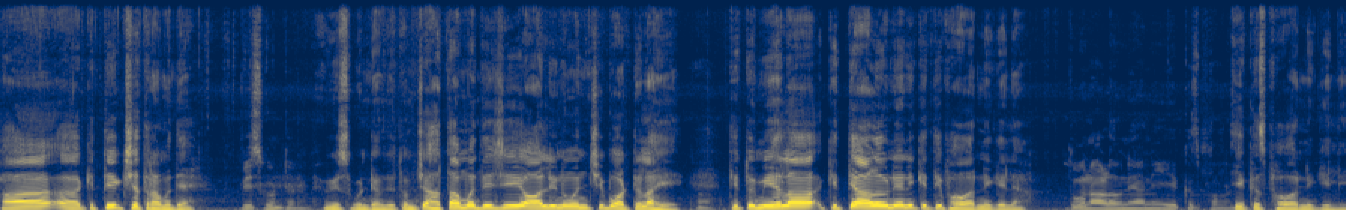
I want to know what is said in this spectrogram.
हा. किती क्षेत्रामध्ये आहे? वीस गुंठ्यामध्ये. वीस गुंठ्यामध्ये. तुमच्या हातामध्ये जी ऑल इन वनची बॉटल आहे हां. ती तुम्ही ह्याला किती आळवणी आणि किती फवारणी केल्या? दोन आळवणे आणि एकच फवारणी. एकच फवारणी केली.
